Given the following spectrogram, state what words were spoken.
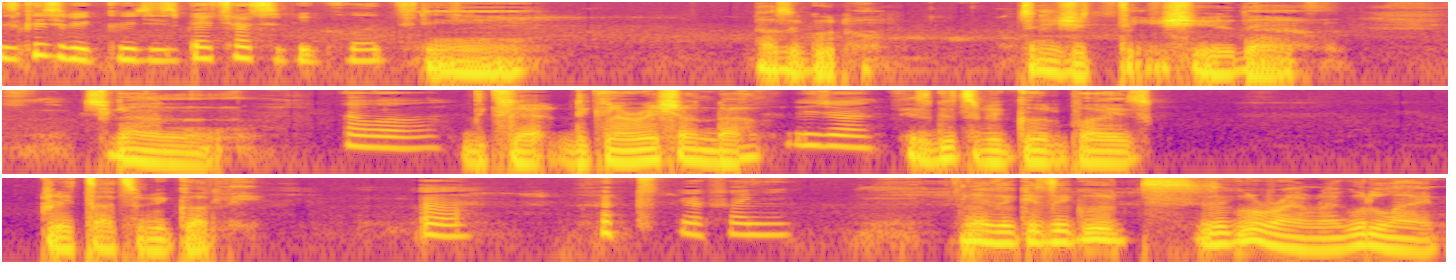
It's good to be good. It's better to be good. that's a good one. I think you should think you should uh, you can well, declare declaration that which one? it's good to be good, but it's greater to be godly. Oh, you're funny. No, It's a, it's a good it's a good rhyme, a good line.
